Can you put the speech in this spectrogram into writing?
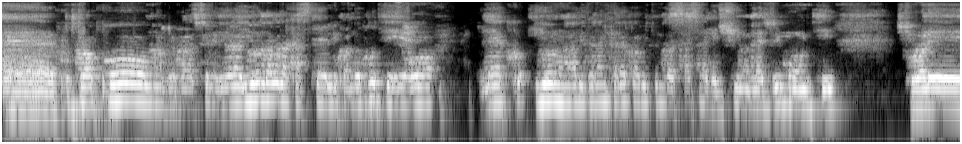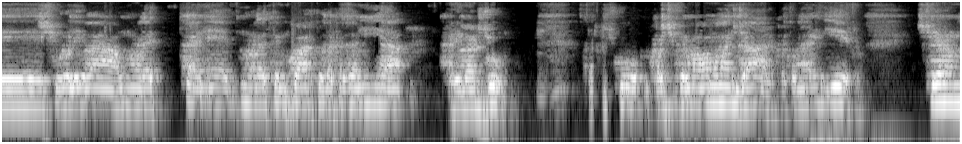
Eh, purtroppo una preparazione. Io andavo da Castelli quando potevo, Lecco, io non abito neanche Lecco, abito in Valsassina che è in mezzo ai monti, ci, vuole, ci voleva un'oretta e, un'oretta e un quarto da casa mia arrivare giù. giù, poi ci fermavamo a mangiare, poi tornare indietro. C'era un,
